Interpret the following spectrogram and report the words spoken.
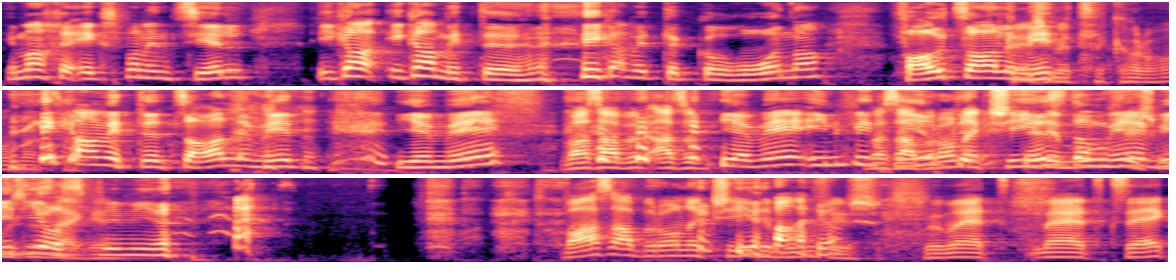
ich mache exponentiell. Ich gehe, ich gehe mit der, ich gehe mit der Corona-Fallzahlen mit. mit der Corona. Ich gehe mit den Zahlen mit. Je mehr, Was aber, also, je mehr Infizierte, Was aber desto mehr ist, Videos bei mir. Was aber ein gescheiter Ja, Move ja. ist. Weil man hat, man hat gesehen,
